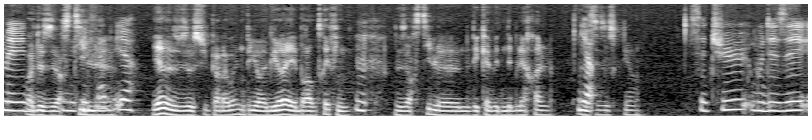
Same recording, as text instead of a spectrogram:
mais oa deus ur stil... ya. Ya, deus ur super laouen, pe ur gure e tre fin. Mm. Deus ur stil euh, ne vez kavet ne blec'hal. Ya. Skrivañ. Sais-tu, goudeze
